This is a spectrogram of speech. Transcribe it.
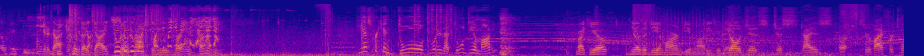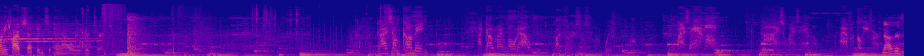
I'm confused. I'm gonna die. Because I'm I die. died Dude, so dude, dude, fast Mike, and he was right in front of me. He has freaking dual. What is that? Dual Diamatti? Mikey, yo, he has a DMR and Diamatti's your dad. Yo, just, just guys, uh, survive for 25 seconds and I will return. Guys, I'm coming. I got my loadout. I thought I saw someone. Wait, who has ammo? Guys, who has ammo? I have a cleaver. Now there's,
